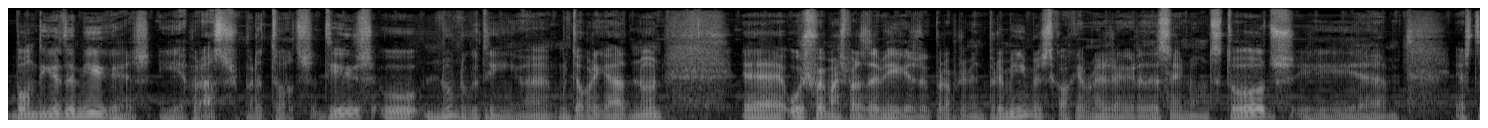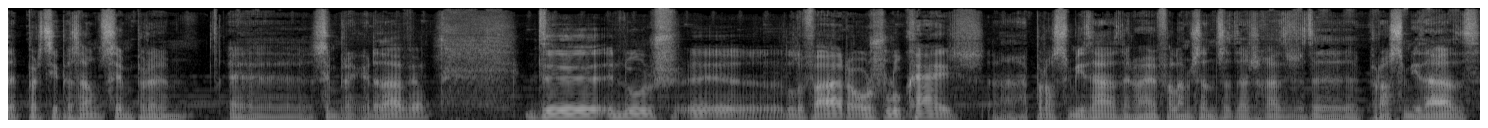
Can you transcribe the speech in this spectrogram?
Bom dia de amigas e abraços para todos, diz o Nuno Godinho. Hein? Muito obrigado, Nuno. Uh, hoje foi mais para as amigas do que propriamente para mim, mas de qualquer maneira agradeço em nome de todos e uh, esta participação sempre, uh, sempre agradável de nos uh, levar aos locais, à proximidade, não é? Falamos antes das rádios de proximidade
